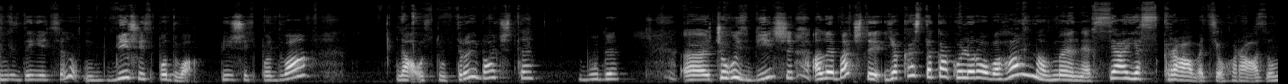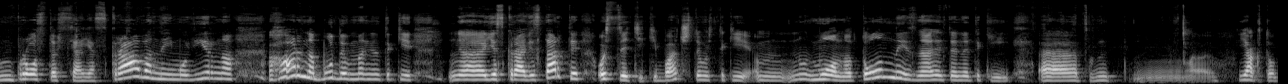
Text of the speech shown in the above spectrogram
мені здається. Ну, більшість по 2. Більшість по два. Да, ось тут три, бачите, буде. Е, чогось більше. Але бачите, якась така кольорова гальма в мене вся яскрава цього разу. Просто вся яскрава, неймовірно. Гарна буде в мене такі е, яскраві старти. Ось це тільки, бачите, ось такий ну, монотонний, знаєте, не такий. Е, як то?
